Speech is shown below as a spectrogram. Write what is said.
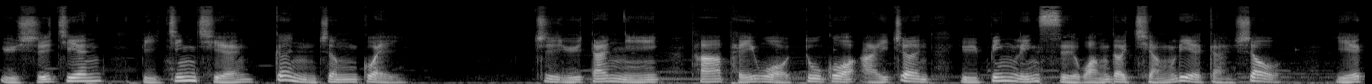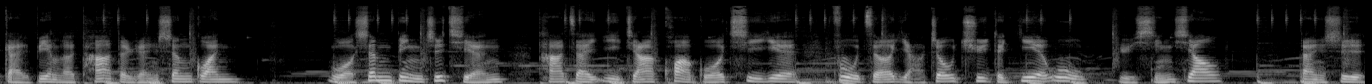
与时间比金钱更珍贵。至于丹尼，他陪我度过癌症与濒临死亡的强烈感受，也改变了他的人生观。我生病之前，他在一家跨国企业负责亚洲区的业务与行销，但是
